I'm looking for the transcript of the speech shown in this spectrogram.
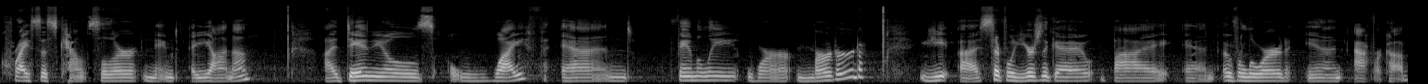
crisis counselor named Ayana. Uh, Daniel's wife and family were murdered uh, several years ago by an overlord in Africa.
